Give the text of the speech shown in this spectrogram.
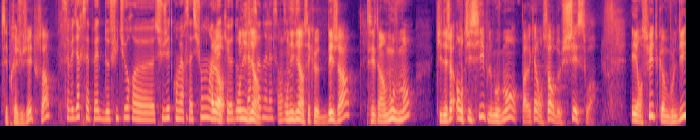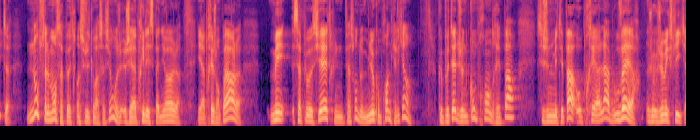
ses préjugés, tout ça. Ça veut dire que ça peut être de futurs euh, sujets de conversation avec euh, d'autres personnes à la sortie On y vient, c'est que déjà, c'est un mouvement qui déjà anticipe le mouvement par lequel on sort de chez soi. Et ensuite, comme vous le dites, non seulement ça peut être un sujet de conversation, j'ai appris l'espagnol et après j'en parle, mais ça peut aussi être une façon de mieux comprendre quelqu'un que peut-être je ne comprendrais pas si je ne m'étais pas au préalable ouvert. Je, m'explique.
